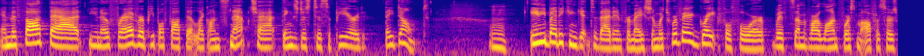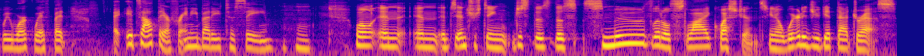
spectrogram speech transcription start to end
And the thought that, you know, forever people thought that like on Snapchat, things just disappeared. They don't. Mm anybody can get to that information, which we're very grateful for with some of our law enforcement officers we work with. But it's out there for anybody to see. Mm-hmm. Well, and and it's interesting, just those those smooth little sly questions. You know, where did you get that dress?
